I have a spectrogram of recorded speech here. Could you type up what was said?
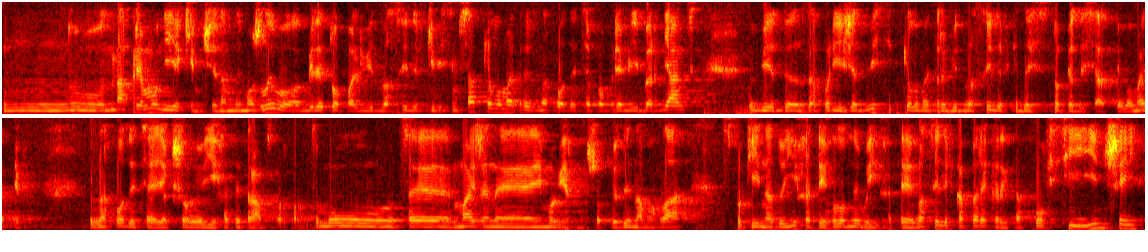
Ну напряму ніяким чином неможливо. Мелітополь від Васильівки 80 кілометрів знаходиться по прямій Бердянськ, від Запоріжжя 200 кілометрів, від Васильівки десь 150 кілометрів знаходиться, якщо їхати транспортом. Тому це майже неймовірно, щоб людина могла спокійно доїхати і головне виїхати. Васильівка перекрита. По всій іншій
